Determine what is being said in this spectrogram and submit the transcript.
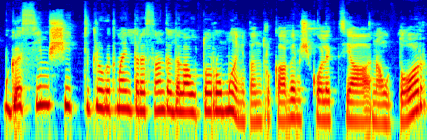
găsim și titluri cât mai interesante de la autori români, pentru că avem și colecția în autor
